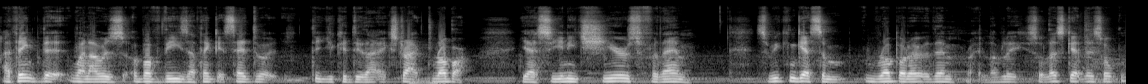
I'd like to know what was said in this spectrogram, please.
I think that when I was above these, I think it said that that you could do that extract rubber. Yeah, so you need shears for them. So we can get some rubber out of them. Right, lovely. So let's get this open.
